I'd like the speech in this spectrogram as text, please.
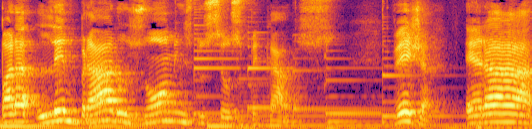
para lembrar os homens dos seus pecados. Veja, era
